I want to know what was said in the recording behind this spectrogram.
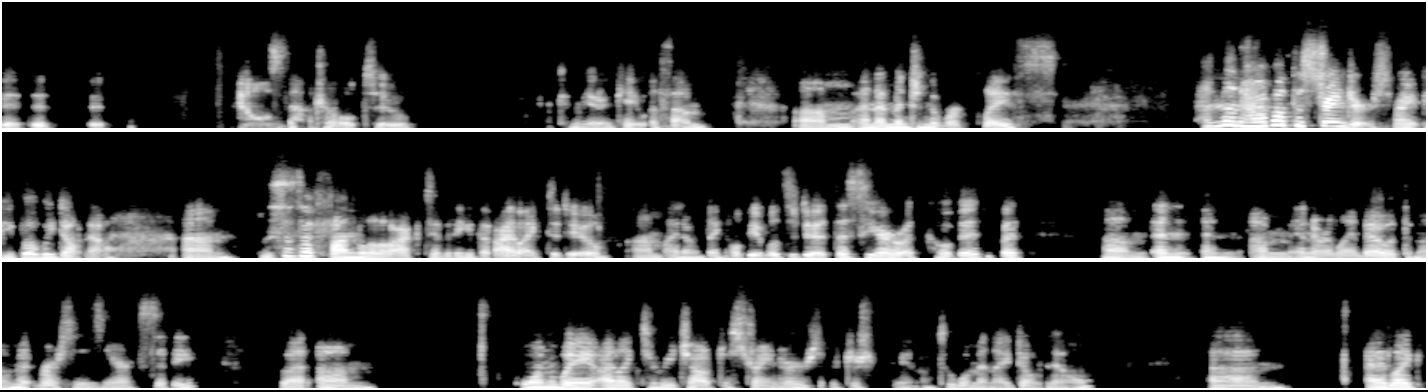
it, it, it feels natural to communicate with them. Um, and I mentioned the workplace. And then how about the strangers, right? People we don't know. Um, this is a fun little activity that I like to do. Um, I don't think I'll be able to do it this year with COVID, but um, and and I'm in Orlando at the moment versus New York City. But um, one way I like to reach out to strangers or just you know to women I don't know, um, I like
